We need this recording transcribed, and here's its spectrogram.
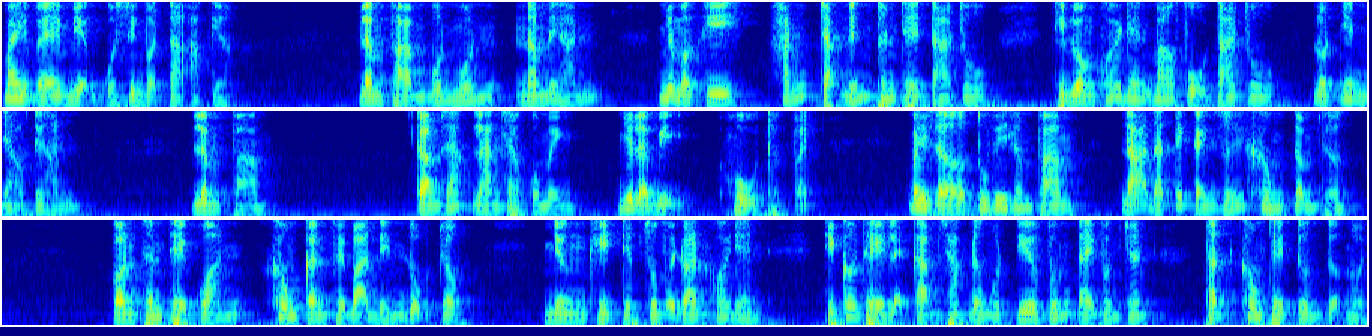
Bay về miệng của sinh vật tà ác kia. Lâm phàm vốn muốn nắm lấy hắn, Nhưng mà khi hắn chạm đến thân thể tà chủ, Thì luồng khói đen bao phủ tà chủ Đột nhiên nhào tới hắn. Lâm phàm, Cảm giác làn da của mình Như là bị hủ thực vậy. Bây giờ Tu Vi Lâm phàm Đã đạt tới cảnh giới không tầm thường. Còn thân thể quán không cần phải bàn đến độ trâu. Nhưng khi tiếp xúc với đoàn khói đen, Thì cơ thể lại cảm giác được một tia vướng tay vướng chân, Thật không thể tưởng tượng nổi.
